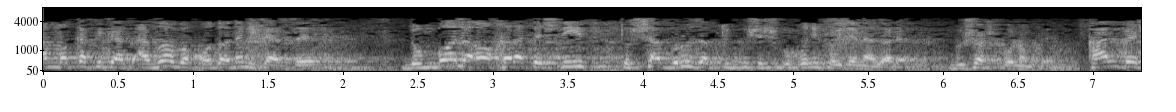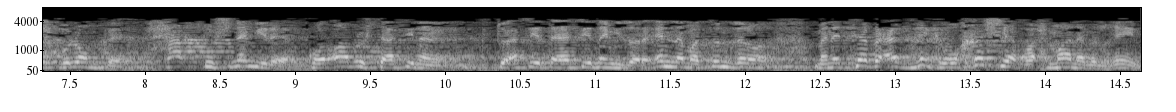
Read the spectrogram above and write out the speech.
اما کسی که از عذاب خدا نمیترسه دنبال آخرتش نیست. تو شب روزم تو گوشش بخونی فایده نداره. گوشاش بلومپه قلبش بلومپه حق توش نمیره. قرآن روش تاثیر تو اثیر تاثیر نمی‌ذاره. انما تنذر من اتبع الذکر و خشی الرحمن بالغیب.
